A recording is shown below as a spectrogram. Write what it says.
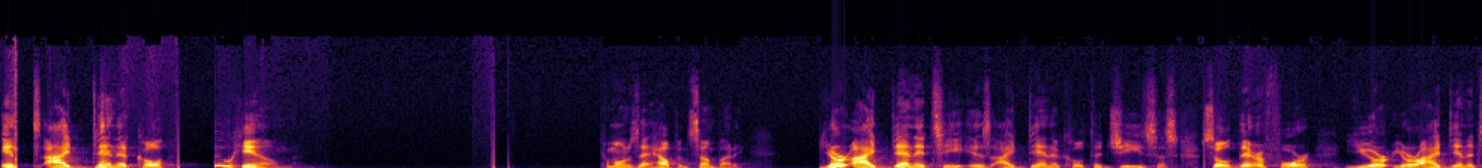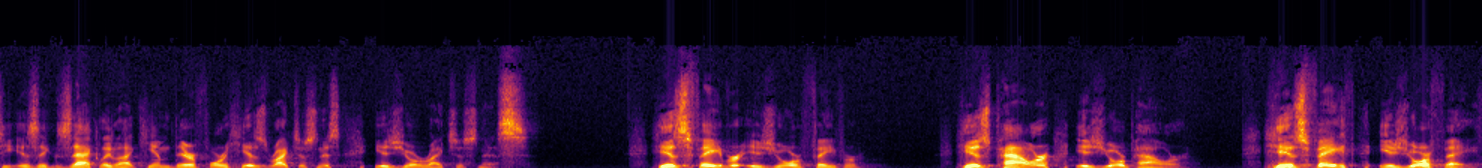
and it's identical to Him. Come on, is that helping somebody? Your identity is identical to Jesus. So, therefore, your, your identity is exactly like Him. Therefore, His righteousness is your righteousness. His favor is your favor. His power is your power. His faith is your faith.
